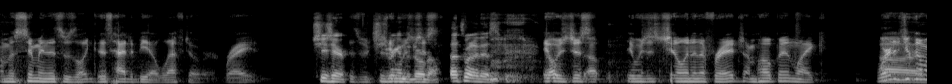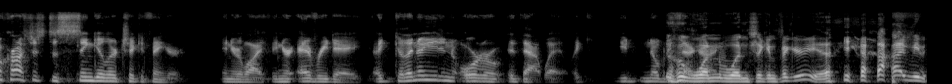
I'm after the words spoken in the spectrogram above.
I'm assuming this was like this had to be a leftover, right? she's here. Was- She's ringing the doorbell. just- That's what it is. It Oh, was just oh. it was just chilling in the fridge. I'm hoping like, where did you Uh, come across just a singular chicken finger in your life in your everyday? Because I know you didn't order it that way. Like you nobody one one chicken finger. Yeah, yeah. I mean,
